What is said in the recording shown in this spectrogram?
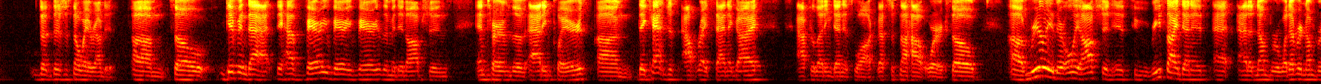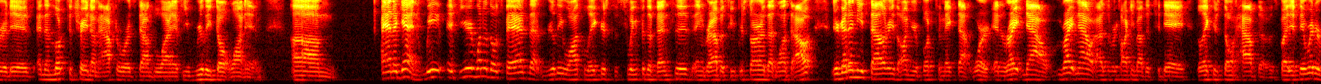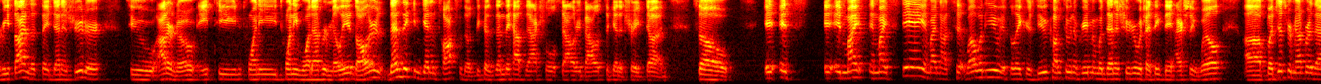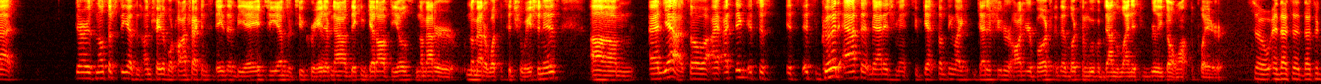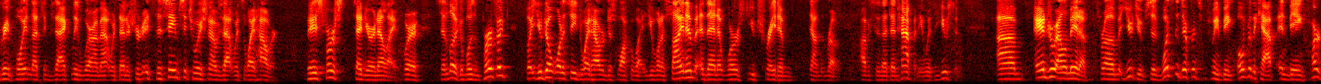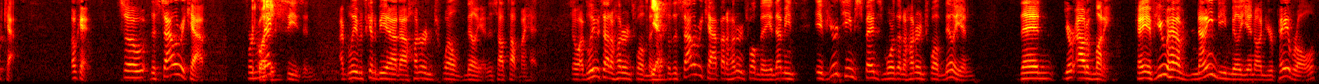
There's just no way around it. Um, so, given that, they have very, very, very limited options in terms of adding players. Um, they can't just outright sign a guy after letting Dennis walk. That's just not how it works. So, uh, really their only option is to re-sign Dennis at, at a number, whatever number it is, and then look to trade him afterwards down the line if you really don't want him. Um, and again, we if you're one of those fans that really wants Lakers to swing for the fences and grab a superstar that wants out, you're gonna need salaries on your book to make that work. And right now, right now, as we're talking about it today, the Lakers don't have those. But if they were to re-sign, let's say Dennis Schroeder, to I don't know 18 20 20 whatever million dollars then they can get in talks with us because then they have the actual salary balance to get a trade done so it, it's it, it, might it might sting it might not sit well with you if the Lakers do come to an agreement with Dennis Schroeder which I think they actually will. Uh, but just remember that there is no such thing as an untradeable contract in today's NBA GMs are too creative now. They can get off deals no matter no matter what the situation is. Um, and yeah, so I, I, think it's just it's it's good asset management to get something like Dennis Schroeder on your books and then look to move him down the line if you really don't want the player. So, and that's a that's a great point, and that's exactly where I'm at with Dennis Schroeder. It's the same situation I was at with Dwight Howard, his first tenure in LA, where I said, "Look, it wasn't perfect, but you don't want to see Dwight Howard just walk away. You want to sign him, and then at worst, you trade him down the road." Obviously, that didn't happen. He went to Houston. Um, Andrew Alameda from YouTube said, "What's the difference between being over the cap and being hard capped?" Okay, so the salary cap for next season, I believe it's going to be at 112 million. This is off top of my head. So I believe it's at 112 million. Yeah. So the salary cap at 112 million. That means if your team spends more than 112 million, then you're out of money. Okay, if you have 90 million on your payroll,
